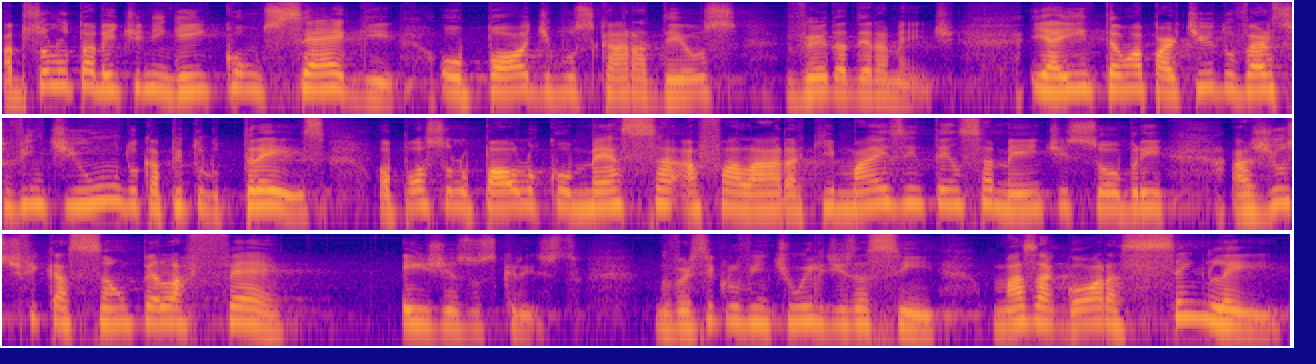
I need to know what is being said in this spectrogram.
absolutamente ninguém consegue ou pode buscar a Deus verdadeiramente. E aí então, a partir do verso 21 do capítulo 3, o apóstolo Paulo começa a falar aqui mais intensamente sobre a justificação pela fé em Jesus Cristo. No versículo 21 ele diz assim: Mas agora, sem lei,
